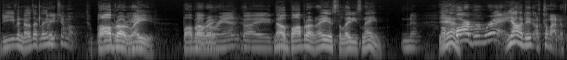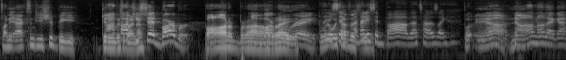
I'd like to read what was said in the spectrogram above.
do you even know that Are you lady? talking about Barbara Rand? Ray. Barbara, Barbara Ray. Rand by No, Barbara Ray is the lady's name. no. Oh, yeah. Oh, Barbara Ray. Yeah, dude. Oh, come on, a funny accent. You should be getting I this thought by you now. said Barber. Barbara, Not Barbara Ray. Ray. I thought, he said, I thought he said Bob. That's how I was like, But yeah, no, I don't know that guy.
